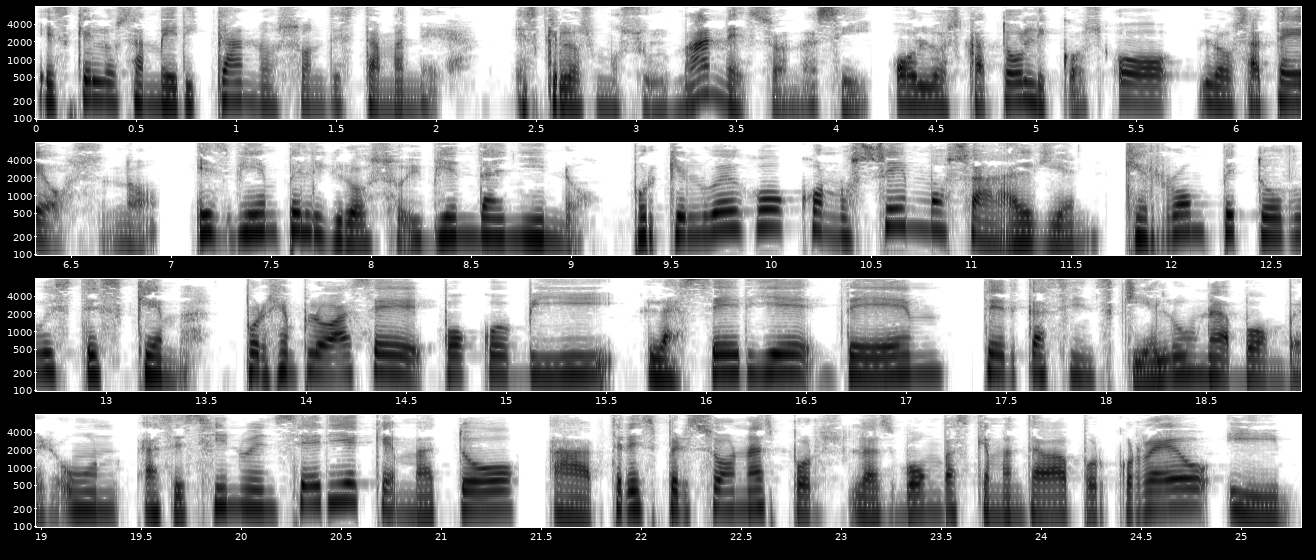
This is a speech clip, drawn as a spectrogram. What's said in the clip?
es que los americanos son de esta manera es que los musulmanes son así, o los católicos, o los ateos, ¿no? Es bien peligroso y bien dañino, porque luego conocemos a alguien que rompe todo este esquema. Por ejemplo, hace poco vi la serie de Ted Kaczynski, el Luna Bomber, un asesino en serie que mató a tres personas por las bombas que mandaba por correo y,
